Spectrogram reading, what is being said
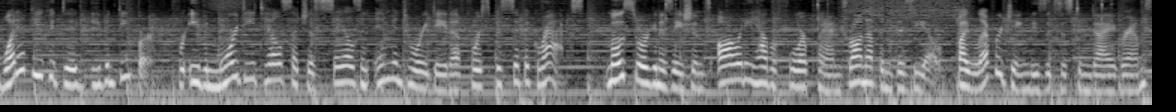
What if you could dig even deeper for even more details such as sales and inventory data for specific racks? Most organizations already have a floor plan drawn up in Visio. By leveraging these existing diagrams,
